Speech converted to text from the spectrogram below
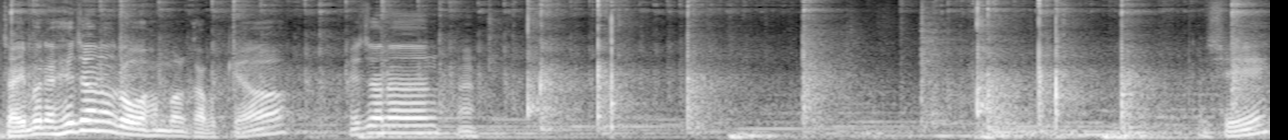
자 이번에 회전으로 한번 가볼게요. 회전은 아. 다시.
